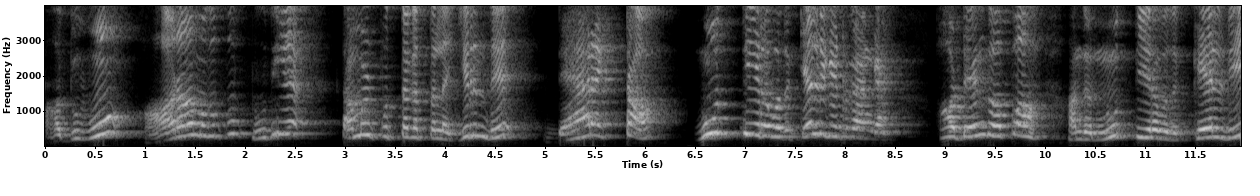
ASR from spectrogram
அதுவும் ஆறாம் வகுப்பு புதிய தமிழ் புத்தகத்தில் இருந்து டைரக்டாக நூற்றி இருபது கேள்வி கேட்டிருக்காங்க. அடேங்கப்பா! அந்த நூற்றி இருபது கேள்வி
